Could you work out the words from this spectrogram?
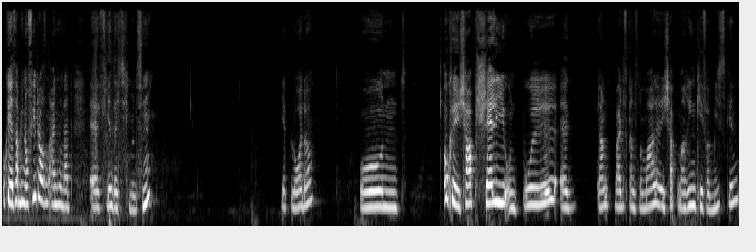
Okay, jetzt habe ich noch 4164 Münzen. Yep, Leute. Und okay, ich habe Shelly und Bull. Äh, ganz, beides ganz normale. Ich habe Marienkäfer B-Skin.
